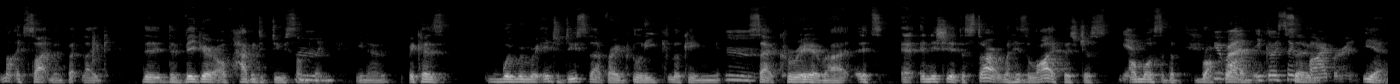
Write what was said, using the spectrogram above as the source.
not excitement, but like the the vigor of having to do something. Mm. You know, because when we were introduced to that very bleak looking Mm. sad career, right? It's uh, initially at the start when his life is just Yeah. almost at the rock You're bottom. right. It goes so, So, vibrant Yeah,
